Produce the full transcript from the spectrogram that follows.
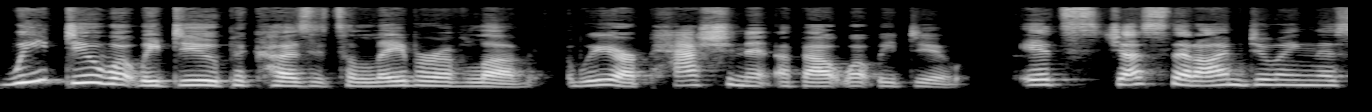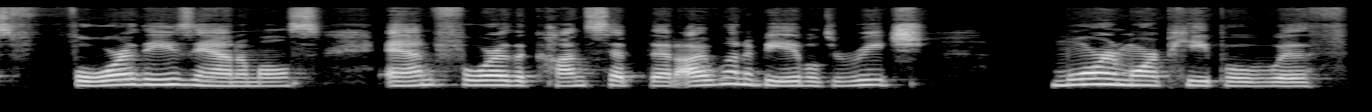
we do what we do because it's a labor of love. We are passionate about what we do. It's just that I'm doing this for these animals and for the concept that I want to be able to reach more and more people with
